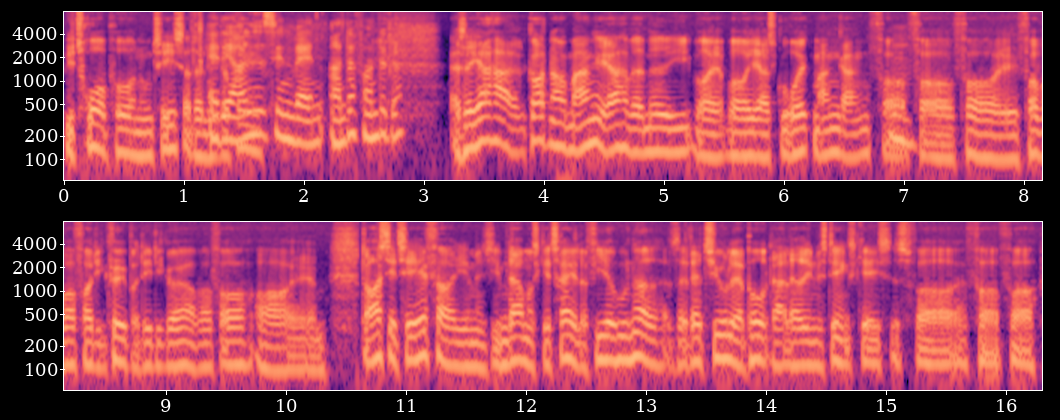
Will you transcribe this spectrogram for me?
vi tror på, og nogle teser, der ligger Er det anderledes end hvad andre fonde gør? Altså jeg har godt godt nok mange, jeg har været med i, hvor jeg, hvor jeg skulle rykke mange gange for, mm. for, for, øh, for, hvorfor de køber det, de gør, og hvorfor. Og, øh, der er også ETF'er, jamen, jamen, der er måske 3 eller 400, altså der tvivler jeg på, der er lavet investeringscases for, for, for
